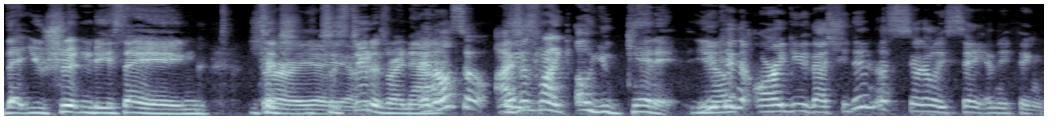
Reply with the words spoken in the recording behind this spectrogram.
that you shouldn't be saying Sure, to, yeah, to yeah. students right now. and also, I it's just like oh you get it. You, you know? can argue that she didn't necessarily say anything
